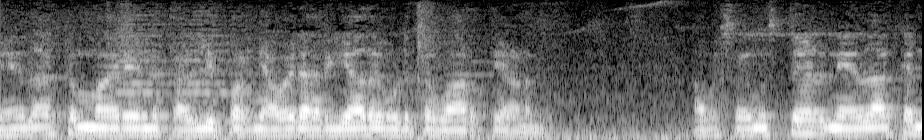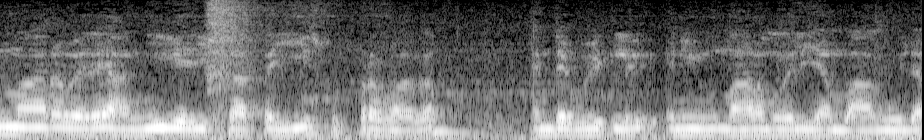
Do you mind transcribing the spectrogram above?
നേതാക്കന്മാരെ എന്ന് തള്ളിപ്പറഞ്ഞ് അവരറിയാതെ കൊടുത്ത വാർത്തയാണെന്ന് അപ്പോൾ സംസ്ഥയുടെ നേതാക്കന്മാരെ വരെ അംഗീകരിക്കാത്ത ഈ സുപ്രഭാതം എന്റെ വീട്ടിൽ ഇനി നാളെ മുതൽ ഞാൻ വാങ്ങൂല.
